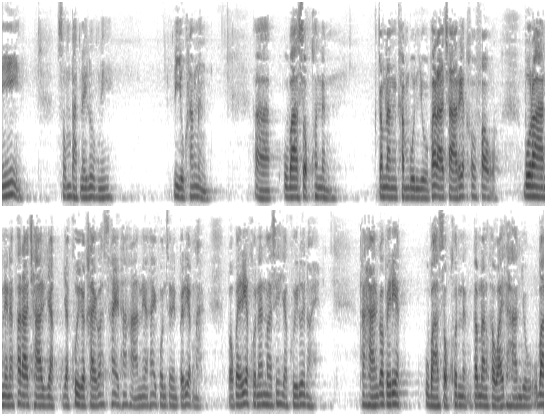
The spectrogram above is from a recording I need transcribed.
นี้ สมบัติในโลกนี้ มีอยู่ครั้งหนึ่งอุบาสกคนหนึ่งกำลังทำบุญอยู่พระราชาเรียกเข้าเฝ้า โบราณเนี่ยนะพระราชาอยากอยากคุยกับใครก็ให้ทหารเนี่ยให้คนเสด็จไปเรียกมาบอกไปเรียกคนนั้นมาสิอยากคุยด้วยหน่อย ทหารก็ไปเรียก อุบาสกคนหนึ่งกำลังถวายทานอยู่ อุบา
